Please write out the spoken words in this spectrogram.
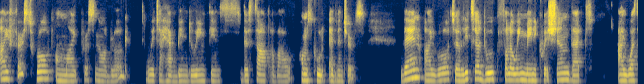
I first wrote on my personal blog, which I have been doing since the start of our homeschool adventures. Then I wrote a little book following many questions that I was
